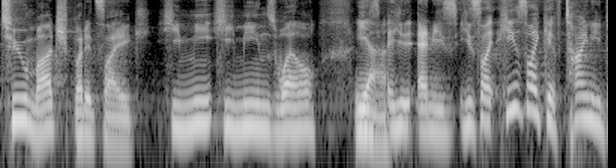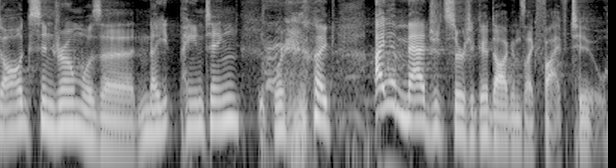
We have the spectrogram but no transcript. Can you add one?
too much, but it's like he me he means well. He's- Yeah. he- and he's he's like he's like if Tiny Dog Syndrome was a knight painting, where like I imagine Sir Cadogan's like five two,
